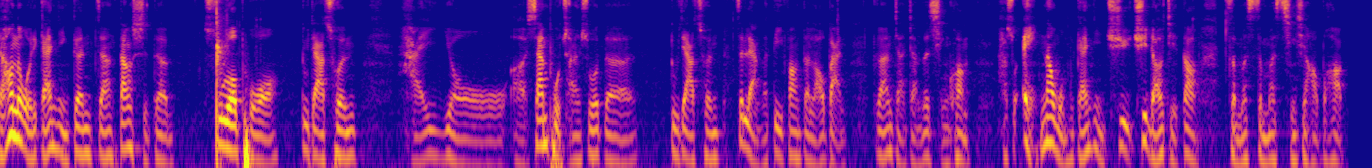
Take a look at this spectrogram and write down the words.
然后呢，我就赶紧跟当当时的苏罗坡度假村，还有呃山浦传说的。度假村这两个地方的老板跟他讲讲这情况，他说：“哎，那我们赶紧去去了解到怎么什么情形好不好？”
